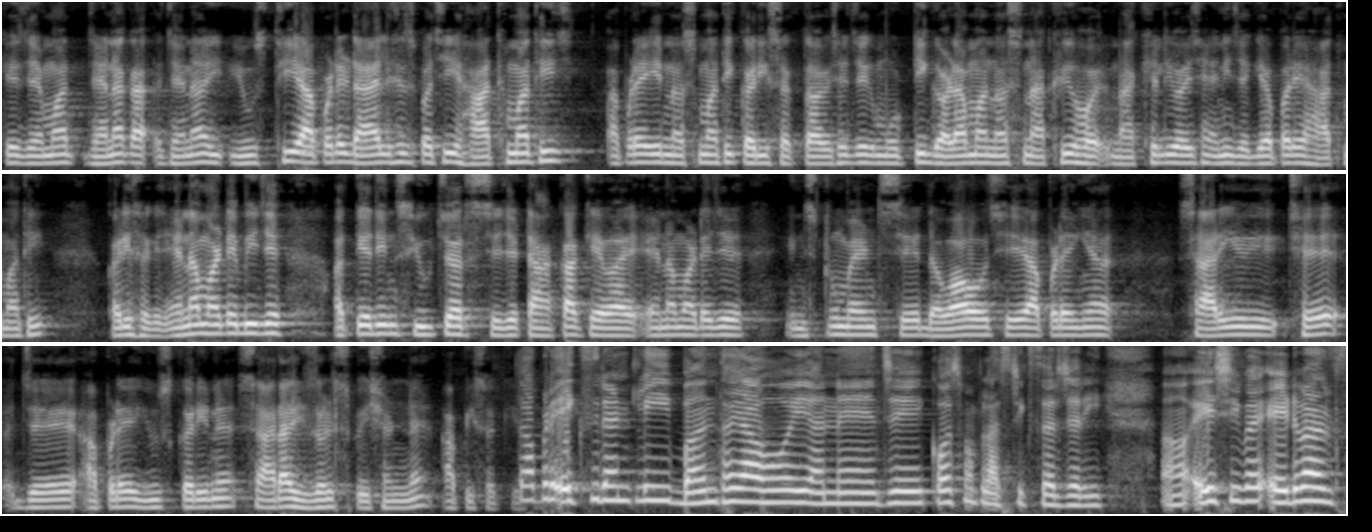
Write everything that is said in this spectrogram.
કે જેમાં, જેના જેના યુઝથી આપણે ડાયાલિસિસ પછી હાથમાંથી જ આપણે એ નસમાંથી કરી શકતા હોય છે. જે મોટી ગળામાં નસ નાખવી હોય, નાખેલી હોય છે, એની જગ્યા પર એ હાથમાંથી કરી શકે છે. એના માટે બી જે અત્યાધીન ફ્યુચર્સ છે જે ટાંકા કહેવાય એના માટે જે ઇન્સ્ટ્રુમેન્ટ્સ છે દવાઓ છે આપણે અહીંયા સારી છે જે આપણે યુઝ કરીને સારા રિઝલ્ટ્સ પેશન્ટને આપી શકીએ તો આપણે એક્સિડન્ટલી બંધ થયા હોય અને જે કોસ્મો પ્લાસ્ટિક સર્જરી એ સિવાય એડવાન્સ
